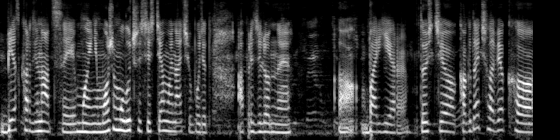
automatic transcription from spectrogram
Без координации мы не можем улучшить систему, иначе будет определенные барьеры. То есть, э, когда человек э,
